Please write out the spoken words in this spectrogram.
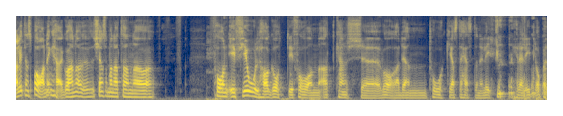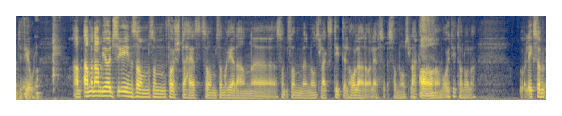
En liten spaning här. Han, det känns som att han har från i fjol har gått ifrån att kanske vara den tråkigaste hästen i hela Elitloppet i fjol. Han, ja, men han bjöds ju in som, som första häst som, som redan eh, som, som någon slags titelhållare då, eller som någon slags, han var ju titelhållare. Och Liksom,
